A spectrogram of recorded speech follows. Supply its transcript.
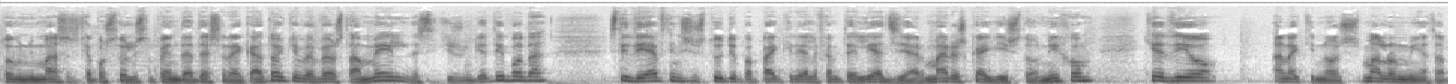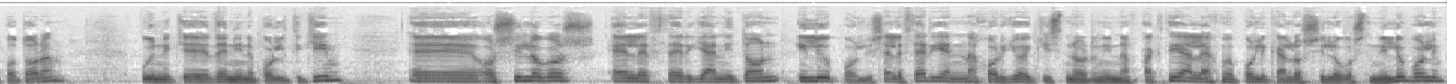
το μήνυμά σας και αποστολή στο 54% και βεβαίως τα mail, δεν στοιχίζουν και τίποτα, στη διεύθυνση στούντιο παπάκυριαλεφm.gr. Μάριος Καγής στον ήχο και δύο ανακοινώσεις. Μάλλον μία θα πω τώρα, που είναι και δεν είναι πολιτική. Ε, ο Σύλλογος Ελευθεριανιτών Ηλιούπολης. Ελευθέρια είναι ένα χωριό εκεί στην ορεινή ναυπακτή, αλλά έχουμε πολύ καλό σύλλογο στην Ηλιούπολη.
